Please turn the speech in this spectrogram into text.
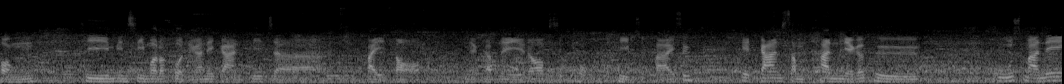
ของทีมอินทรีมรกตนะในการที่จะไปต่อนะครับในรอบ 16 ทีมสุดท้าย ซึ่งเหตุการณ์สำคัญเนี่ยก็คือคูสมาเน่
